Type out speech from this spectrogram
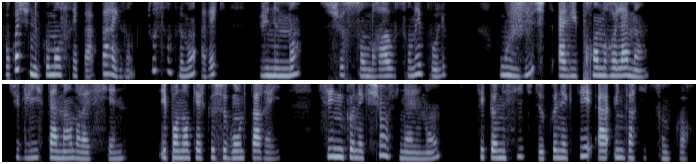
Pourquoi tu ne commencerais pas, par exemple, tout simplement avec une main sur son bras ou son épaule, ou juste à lui prendre la main? Tu glisses ta main dans la sienne, et pendant quelques secondes pareil. C'est une connexion finalement. C'est comme si tu te connectais à une partie de son corps.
